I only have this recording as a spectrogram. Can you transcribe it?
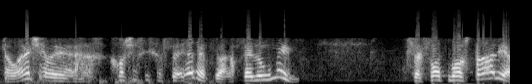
אתה רואה שהחושך יכסה ארץ, זה ערפי לאומים. שריפות באוסטרליה.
